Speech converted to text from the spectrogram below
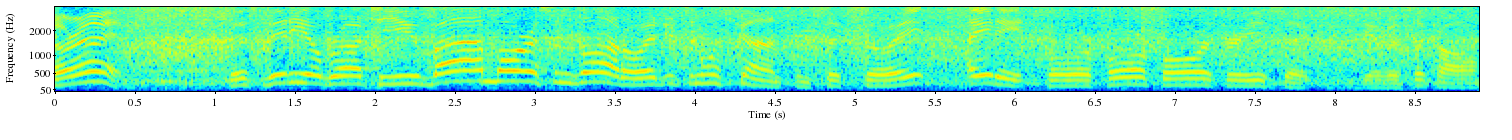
Alright, this video brought to you by Morrison's Auto, Edgerton, Wisconsin, 608-884-4436. Give us a call.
